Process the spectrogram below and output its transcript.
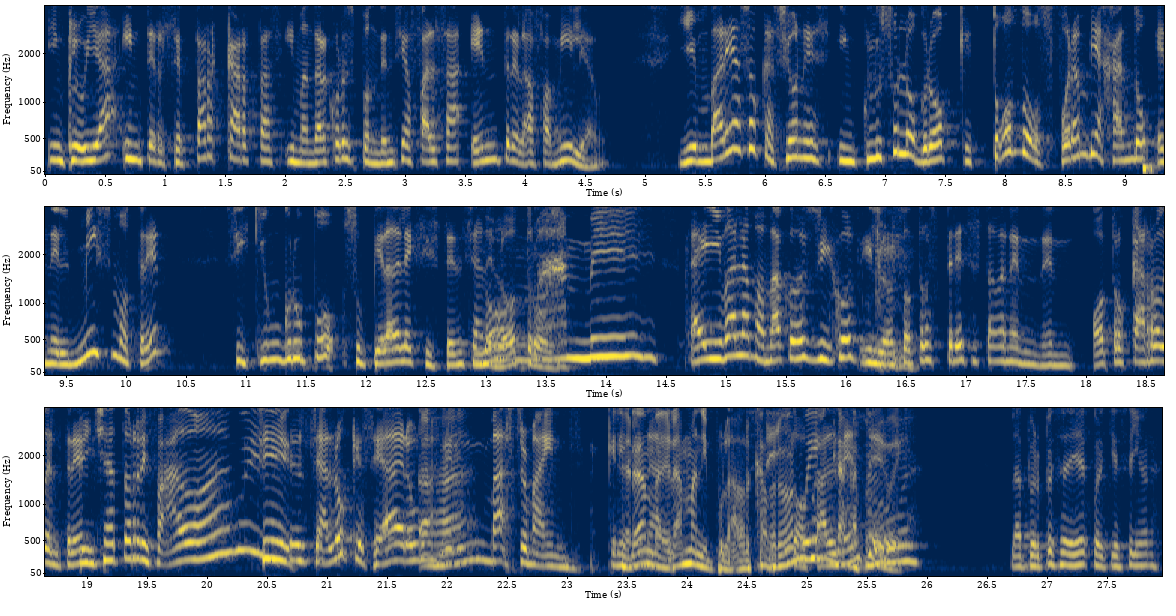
incluía interceptar cartas y mandar correspondencia falsa entre la familia. Y en varias ocasiones incluso logró que todos fueran viajando en el mismo tren sin que un grupo supiera de la existencia no del otro. mames. Ahí iba la mamá con sus hijos y los otros tres estaban en, en otro carro del tren. Pinche rifado, ah, güey. Sí, sea lo que sea, era un, era un mastermind. Era, manipulador, cabrón. Totalmente, güey. La peor pesadilla de cualquier señora.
